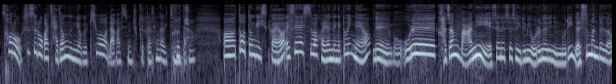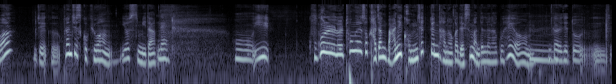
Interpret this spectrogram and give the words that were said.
서로 스스로가 자정 능력을 키워 나갔으면 좋겠다는 생각이 듭니다. 그렇죠. 어, 또 어떤 게 있을까요? SNS와 관련된 게 또 있네요. 네, 뭐 올해 가장 많이 SNS에서 이름이 오르내린 인물이 넬슨 만델라와 이제 그 프란치스코 교황이었습니다. 네. 어, 이 구글을 통해서 가장 많이 검색된 단어가 넬슨 만델라라고 해요. 음. 그러니까 이제 또 이제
